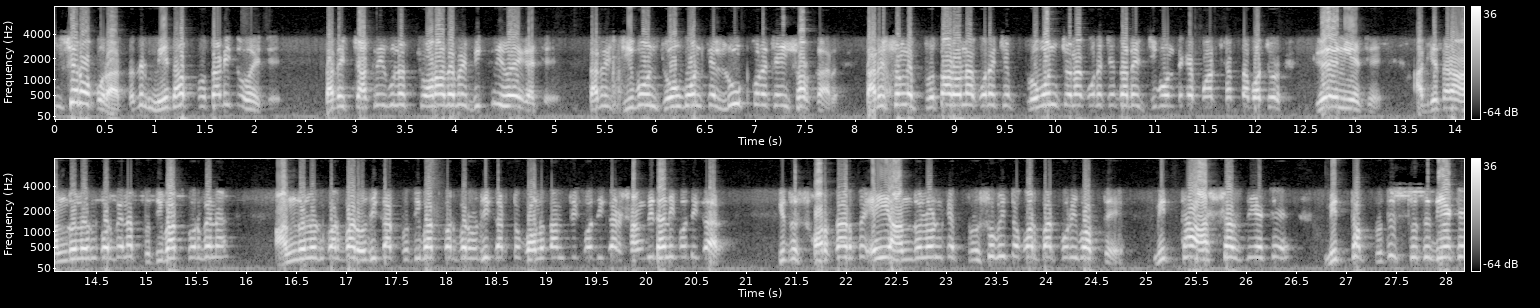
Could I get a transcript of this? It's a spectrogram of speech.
কিসের অপরাধ? তাদের মেধা প্রতারিত হয়েছে, তাদের চাকরিগুলো চড়া দামে বিক্রি হয়ে গেছে, তাদের জীবন, যৌবনকে লুট করেছে এই সরকার। তাদের সঙ্গে প্রতারণা করেছে, প্রবঞ্চনা করেছে, তাদের জীবন থেকে পাঁচ সাতটা বছর কেড়ে নিয়েছে। আজকে তারা আন্দোলন করবে না, প্রতিবাদ করবে না। আন্দোলন করবার অধিকার, প্রতিবাদ করবার অধিকার তো গণতান্ত্রিক অধিকার, সাংবিধানিক অধিকার। কিন্তু সরকার তো এই আন্দোলনকে প্রশমিত করবার পরিবর্তে মিথ্যা আশ্বাস দিয়েছে, মিথ্যা প্রতিশ্রুতি দিয়েছে,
